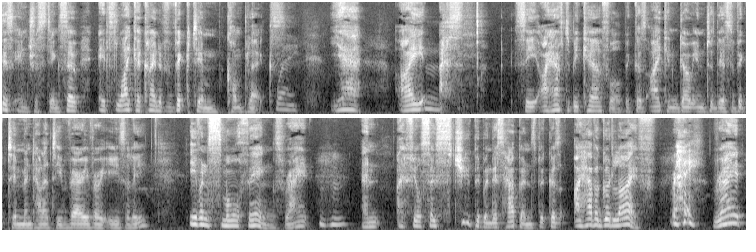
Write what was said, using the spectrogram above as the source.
is interesting. So it's like a kind of victim complex. Right. Yeah, I see. I have to be careful because I can go into this victim mentality very, very easily. Even small things, right? Mm-hmm. And I feel so stupid when this happens because I have a good life, Right. right?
